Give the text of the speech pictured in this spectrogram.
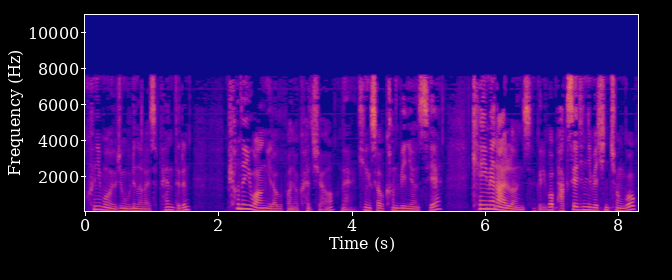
흔히 뭐 요즘 우리나라에서 팬들은 편의 왕이라고 번역하죠. 네, Kings of Convenience의 Cayman Islands 그리고 박세진님의 신청곡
